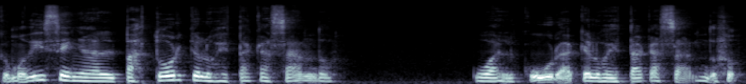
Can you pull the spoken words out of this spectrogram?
como dicen, al pastor que los está casando o al cura que los está casando.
